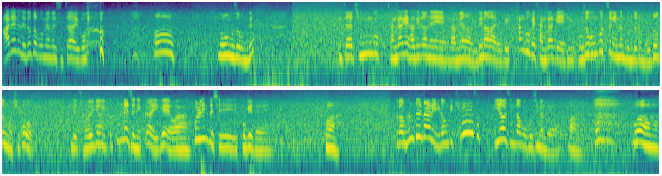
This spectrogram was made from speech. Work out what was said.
아래를 내려다 보면은 진짜 이거 어 너무 무서운데? 진짜 중국 장가게 가기 전에 라면 우리나라 여기 한국의 장가게 이 고소 공포증 있는 분들은 못 오던 곳이고 근데 절경이 또 끝내주니까 이게 와 홀린 듯이 보게 돼. 와 그런 흔들다리 이런 게 계속 이어진다고 보시면 돼요. 와 와.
